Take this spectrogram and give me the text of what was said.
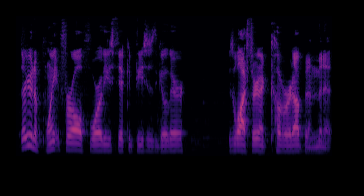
Is there even a point for all four of these fucking pieces to go there? Just watch, they're gonna cover it up in a minute.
